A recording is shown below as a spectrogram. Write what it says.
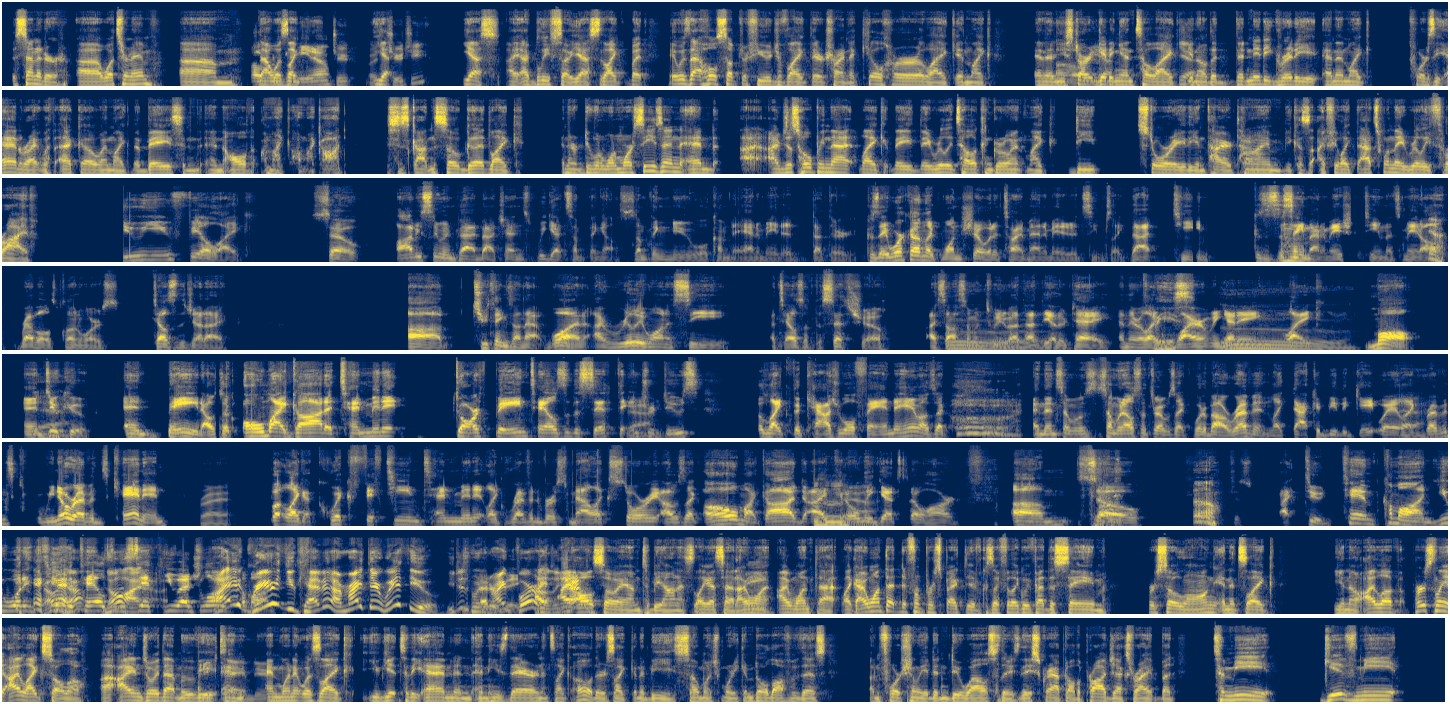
The senator, uh, what's her name? Um, Oh, that was like Camino? Chu- uh, Yeah. Chuchi? Yes, I, I believe so. Yes, like, but it was that whole subterfuge of like they're trying to kill her, like, and like, and then you Oh, start yeah. getting into like Yeah. you know the the nitty gritty, and then like towards the end, right, with Echo and like the base and and all. Of, I'm like, oh my god, this has gotten so good. Like, and they're doing one more season, and I, I'm just hoping that like they they really tell a congruent, like deep story the entire time because I feel like that's when they really thrive. Do you feel like so? Obviously, when Bad Batch ends, we get something else. Something new will come to animated that they're because they work on like one show at a time. Animated, it seems like that team because it's the Mhm. same animation team that's made all Yeah. Rebels, Clone Wars, Tales of the Jedi. Uh, two things on that. One, I really want to see a Tales of the Sith show. I saw someone tweet about that the other day, and they were like, Please. "Why aren't we getting like?" Ooh. Maul and Yeah. Dooku and Bane. I was like, oh my god, a 10 minute Darth Bane Tales of the Sith to Yeah. introduce like the casual fan to him. I was like, and then someone was someone else on the thread was like, what about Revan? Like that could be the gateway. Like Revan's we know Revan's canon, Right. but like a quick 15, 10 minute like Revan versus Malak story. I was like, oh my god, I Mhm. can only get so hard. Um, so Oh, just I, dude, Tim, come on. You wouldn't tell see yeah. the Tales No, of the I- you edge lord. I agree with you, Kevin. I'm right there with you. You just You went right be. for it. I I, like, I yeah. also am, to be honest. Like I said, I want I want that. Like I want that different perspective because I feel like we've had the same for so long, and it's like, you know, I love personally. I like Solo. Uh, I enjoyed that movie, Same, and dude. and when it was like you get to the end and and he's there, and it's like, oh, there's like going to be so much more you can build off of this. Unfortunately, it didn't do well, so they they scrapped all the projects, right? But to me, give me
